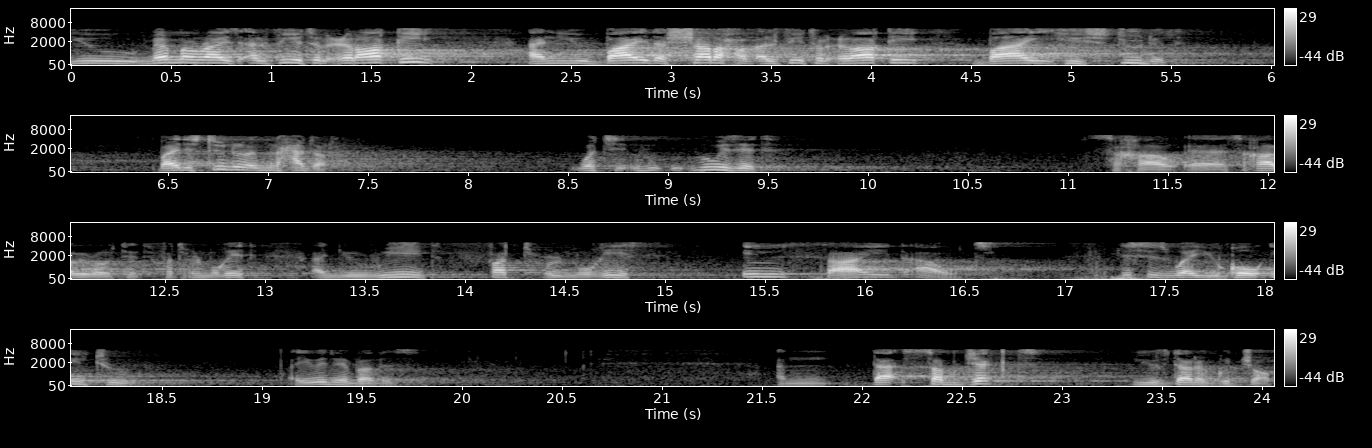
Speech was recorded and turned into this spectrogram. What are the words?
you memorize Alfiyat al-Iraqi, and you buy the Sharah of Alfiyat al-Iraqi by his student, by the student of Ibn Hajar. What, who, who is it? Uh, Sakhawi wrote it, Fath al-Mughith, and you read Fath al-Mughith inside out. This is where you go into. Are you with me, brothers? And that subject, you've done a good job.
